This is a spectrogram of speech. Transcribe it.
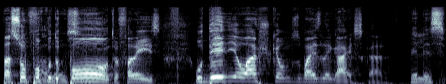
Passou um Você pouco do falou, sim. ponto, eu falei isso. O dele eu acho que é um dos mais legais, cara. beleza.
